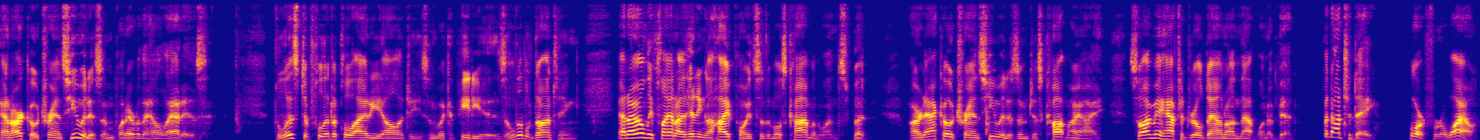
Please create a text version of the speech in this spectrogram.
anarcho transhumanism, whatever the hell that is. The list of political ideologies in Wikipedia is a little daunting, and I only plan on hitting the high points of the most common ones, but anarcho transhumanism just caught my eye, so I may have to drill down on that one a bit, but not today, or for a while.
